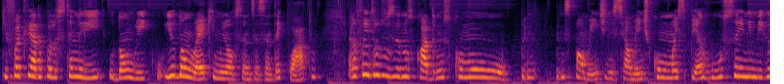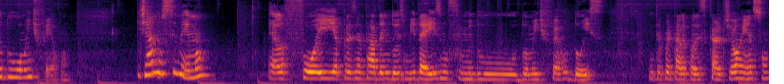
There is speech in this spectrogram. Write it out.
que foi criada pelo Stan Lee, o Don Rico e o Don Reck em 1964. Ela foi introduzida nos quadrinhos como principalmente inicialmente como uma espiã russa inimiga do Homem de Ferro. Já no cinema, ela foi apresentada em 2010 no filme do, do Homem de Ferro 2, interpretada pela Scarlett Johansson.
